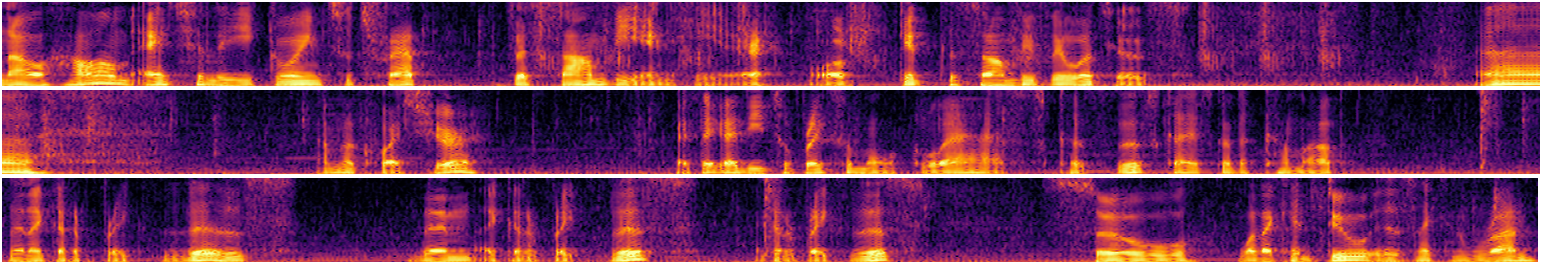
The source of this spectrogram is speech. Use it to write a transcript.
Now, how I'm actually going to trap the zombie in here, or get the zombie villagers, uh, I'm not quite sure. I think I need to break some more glass, because this guy's gonna come up. Then I gotta break this. Then I gotta break this. I gotta break this. So what I can do is I can run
